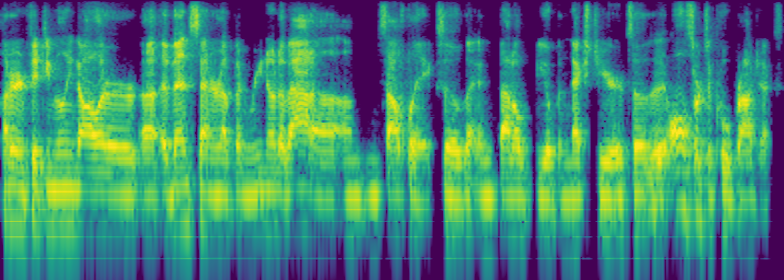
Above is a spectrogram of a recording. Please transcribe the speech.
150 million dollar uh, event center up in Reno, Nevada, um, in South Lake. So that, and that'll be open next year. So all sorts of cool projects.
